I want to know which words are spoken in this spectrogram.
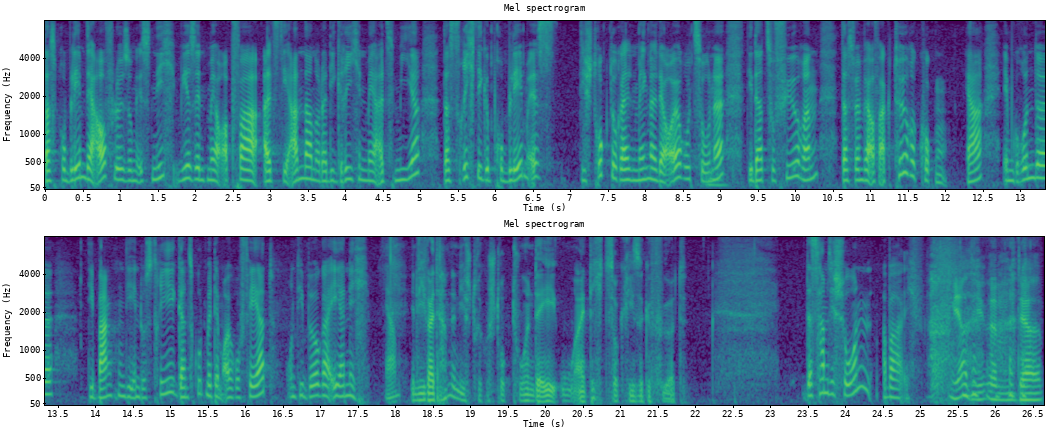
das Problem der Auflösung ist nicht, wir sind mehr Opfer als die anderen oder die Griechen mehr als mir. Das richtige Problem ist, die strukturellen Mängel der Eurozone, die dazu führen, dass wenn wir auf Akteure gucken, ja, im Grunde die Banken, die Industrie ganz gut mit dem Euro fährt und die Bürger eher nicht. Ja. Inwieweit haben denn die Strukturen der EU eigentlich zur Krise geführt? Das haben sie schon, aber ich. Ja, die, ähm, der,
